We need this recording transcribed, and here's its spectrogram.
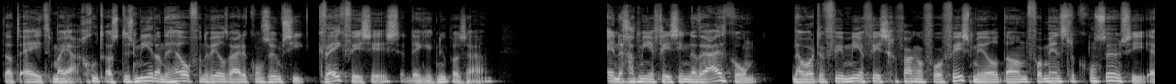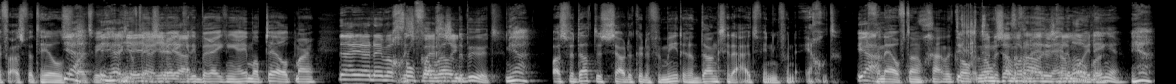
dat eet. Maar ja, goed, als dus meer dan de helft van de wereldwijde consumptie kweekvis is, dat denk ik nu pas aan. En er gaat meer vis in dat eruit komt. Dan wordt er veel meer vis gevangen voor vismeel dan voor menselijke consumptie. Even als we het heel Ja, zwart-wit. ja, ja, deze ja, ja. rekening- de berekening helemaal telt. Maar Nee, ja, nee, maar dus komen wel in de buurt. Ja, Als we dat dus zouden kunnen vermeerderen dankzij de uitvinding van... Ja goed, Ja. van elf, dan gaan we Dan kunnen dan hele, mooie dingen. Ja,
